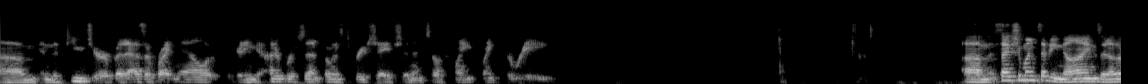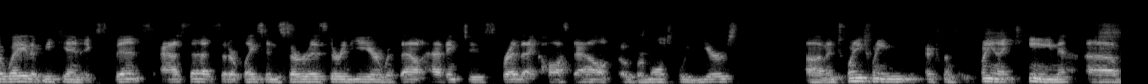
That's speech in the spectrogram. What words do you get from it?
um, in the future, but as of right now, we're getting 100% bonus depreciation until 2023. Um, Section 179 is another way that we can expense assets that are placed in service during the year without having to spread that cost out over multiple years. Um, in 2020 or 2019, uh,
